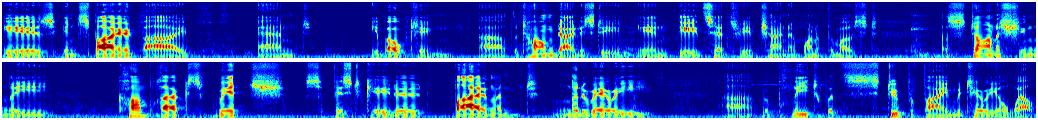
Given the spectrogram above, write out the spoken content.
is inspired by and evoking uh, the Tang Dynasty in the 8th century of China, one of the most astonishingly complex, rich, sophisticated, violent, literary, uh, replete with stupefying material wealth,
